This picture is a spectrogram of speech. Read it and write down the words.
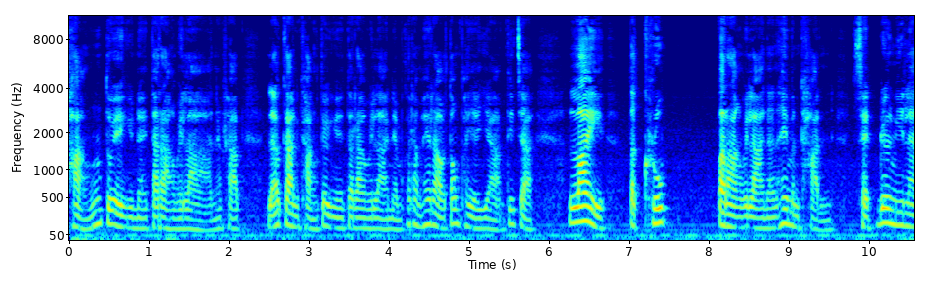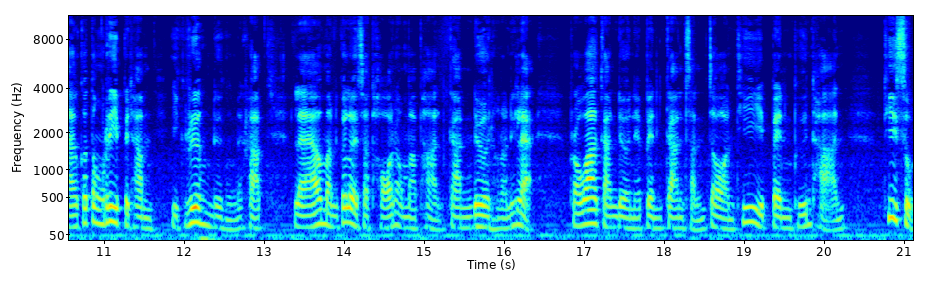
ขังตัวเองอยู่ในตารางเวลานะครับ แล้วการขังตัวเองอยู่ในตารางเวลาเนี่ยมันก็ทำให้เราต้องพยายามที่จะไล่ตะครุบตารางเวลานั้นให้มันทัน เสร็จเรื่องนี้แล้วก็ต้องรีบไปทำอีกเรื่องหนึ่งนะครับ แล้วมันก็เลยสะท้อนออกมาผ่านการเดินของเรานี่แหละ เพราะว่าการเดินเนี่ยเป็นการสัญจรที่เป็นพื้นฐาน ที่สุด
